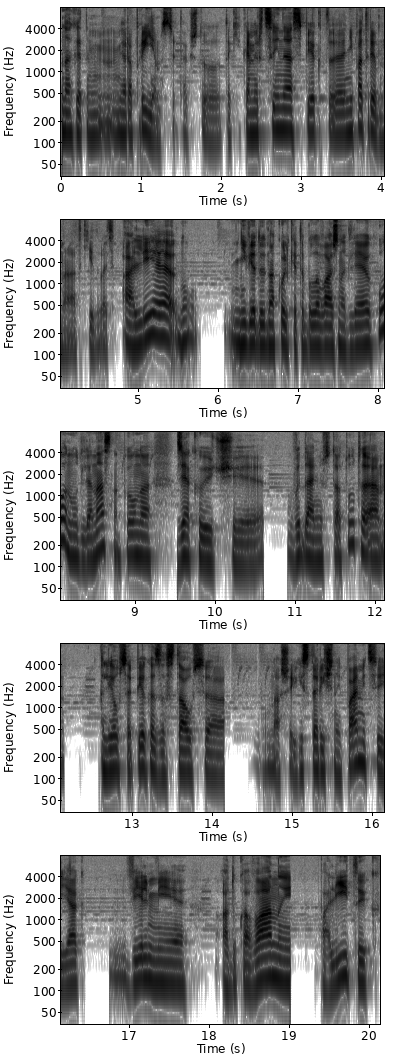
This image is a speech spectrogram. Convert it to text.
на гэтым мерапрыемстве так што такі камерцыйны аспект не патрэбна адкідваць але ну не ведаю наколькі это было важна для яго ну для нас напэўна дзякуючы выданню статута леў сапега застаўся у нашай гістарычнай памяці як вельмі адукаваны палітык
